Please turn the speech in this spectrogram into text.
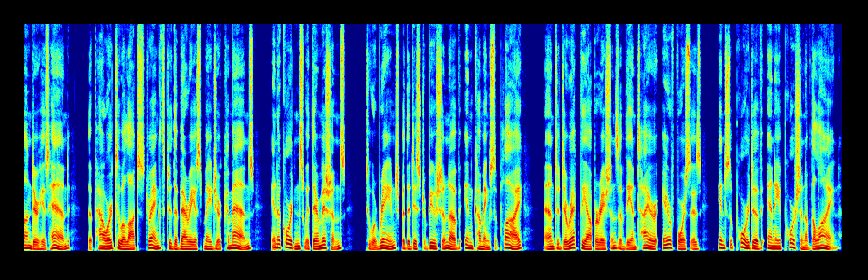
under his hand the power to allot strength to the various major commands in accordance with their missions, to arrange for the distribution of incoming supply, and to direct the operations of the entire air forces in support of any portion of the line.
